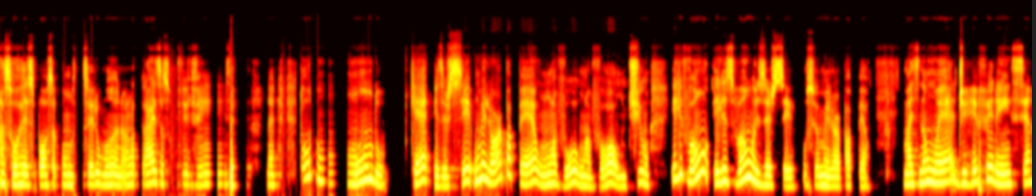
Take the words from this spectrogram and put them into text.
a sua resposta como ser humano, ela traz a sua vivência, né? Todo mundo quer exercer o melhor papel, um avô, uma avó, um tio, eles vão, eles vão exercer o seu melhor papel mas não é de referência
